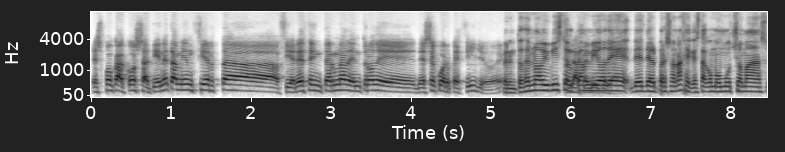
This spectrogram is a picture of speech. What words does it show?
es poca cosa. Tiene también cierta fiereza interna dentro de, de ese cuerpecillo. ¿eh? Pero entonces no habéis visto en el cambio de, del personaje, que está como mucho más,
